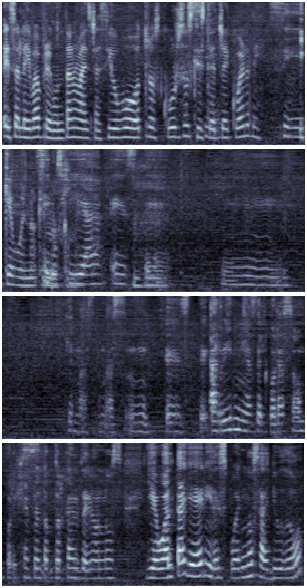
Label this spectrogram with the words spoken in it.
Eso le iba a preguntar, maestra, si hubo otros cursos que usted recuerde. Sí. Y qué bueno que cirugía, nos este, mm, ¿qué más? ¿Qué más? Mm, este, arritmias del corazón, por ejemplo, el doctor Calderón nos llevó al taller y después nos ayudó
